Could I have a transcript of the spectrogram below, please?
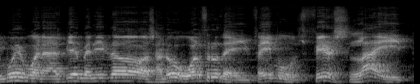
muy buenas, bienvenidos a nuevo Walkthrough de Infamous First Light.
